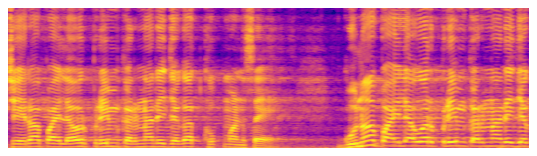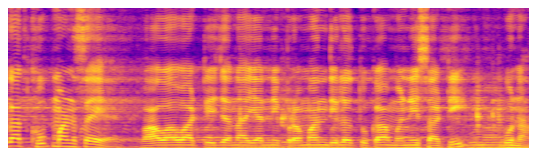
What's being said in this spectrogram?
चेहरा पाहिल्यावर प्रेम करणारे जगात खूप माणसं आहे. गुण पाहिल्यावर प्रेम करणारे जगात खूप माणसं आहे. व्हावा वाटे जना यांनी प्रमाण दिलं तुका म्हणीसाठी गुन्हा.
